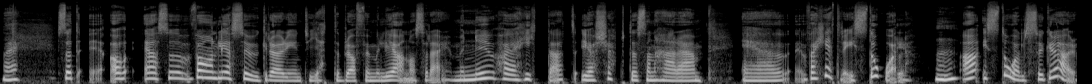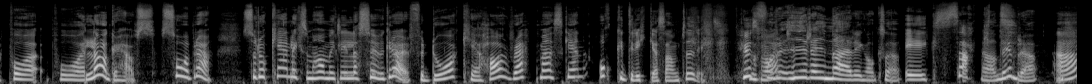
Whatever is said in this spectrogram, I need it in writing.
Nej. Så att, alltså, vanliga sugrör är ju inte jättebra för miljön och sådär, men nu har jag hittat, jag köpte sån här, eh, vad heter det, i stål. Mm. Ja, i stålsugrör på, på Lagerhaus. Så bra! Så då kan jag liksom ha mitt lilla sugrör, för då kan jag ha wrapmasken och dricka samtidigt. Hur smart? Då får du i dig näring också. Exakt! Ja, det är bra. Ja.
